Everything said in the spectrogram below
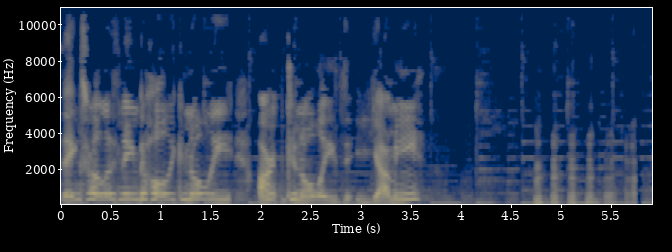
Thanks for listening to Holy Cannoli. Aren't cannolis yummy?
